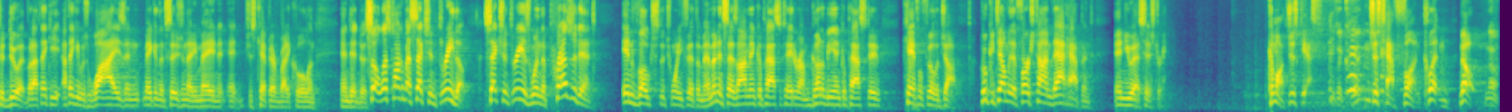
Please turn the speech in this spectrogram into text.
to do it. But I think he, I think he was wise in making the decision that he made, and it, it just kept everybody cool and, and didn't do it. So let's talk about Section 3, though. Section 3 is when the president invokes the 25th Amendment and says, I'm incapacitated or I'm going to be incapacitated, can't fulfill the job. Who can tell me the first time that happened in U.S. history? Come on, just guess. Was it Clinton? Just have fun. Clinton. No. No,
